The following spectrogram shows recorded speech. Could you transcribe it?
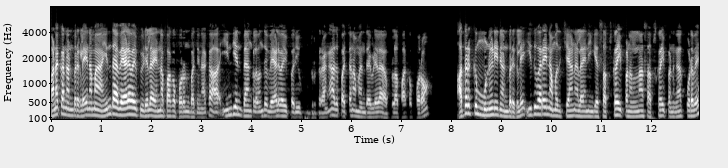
வணக்கம் நண்பர்களே. நம்ம இந்த வேலைவாய்ப்பு வீடியோவில் என்ன பார்க்க போறோம்னு பார்த்தீங்கன்னாக்கா இந்தியன் பேங்க்ல வந்து வேலைவாய்ப்பு அறிவு கொடுத்துருக்காங்க அதை பற்றி நம்ம இந்த வீடியோவில் ஃபுல்லாக பார்க்க போகிறோம் அதற்கு முன்னாடி நண்பர்களே இதுவரை நமது சேனலை நீங்கள் சப்ஸ்கிரைப் பண்ணலன்னா சப்ஸ்கிரைப் பண்ணுங்க. கூடவே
